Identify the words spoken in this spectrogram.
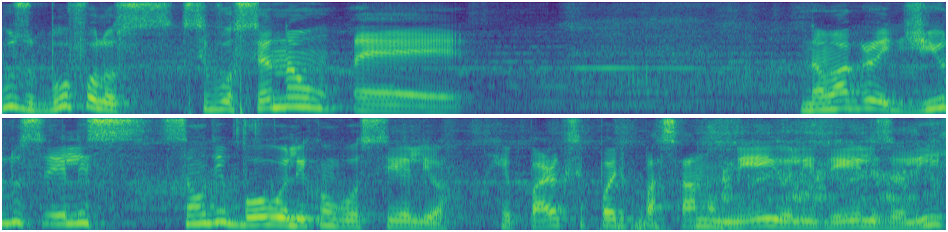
Os búfalos, se você não é, não agredi-los, eles são de boa ali com você ali, ó. Repara que você pode passar no meio ali deles ali.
